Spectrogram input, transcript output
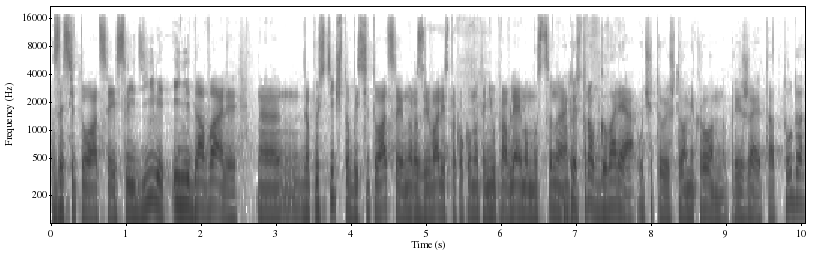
за ситуацией следили и не давали э, допустить, чтобы ситуации ну, развивались по какому-то неуправляемому сценарию. Ну, то есть, строго говоря, учитывая, что омикрон приезжает оттуда,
